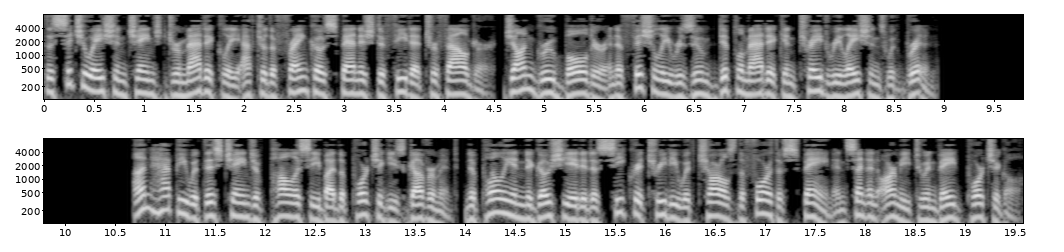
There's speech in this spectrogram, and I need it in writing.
The situation changed dramatically after the Franco-Spanish defeat at Trafalgar. John grew bolder and officially resumed diplomatic and trade relations with Britain. Unhappy with this change of policy by the Portuguese government, Napoleon negotiated a secret treaty with Charles IV of Spain and sent an army to invade Portugal.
